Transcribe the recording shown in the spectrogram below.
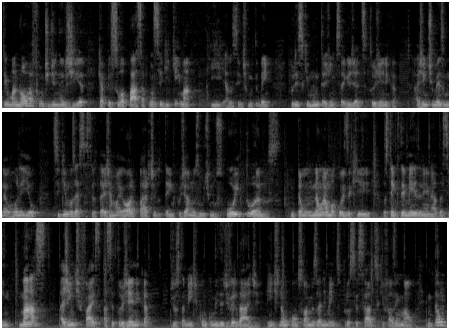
tem uma nova fonte de energia que a pessoa passa a conseguir queimar e ela se sente muito bem. Por isso que muita gente segue a dieta cetogênica. A gente mesmo, né, o Rony e eu, seguimos essa estratégia a maior parte do tempo já nos últimos oito anos. Então não é uma coisa que você tem que ter medo nem nada assim, mas a gente faz a cetogênica justamente com comida de verdade. A gente não consome os alimentos processados que fazem mal. Então,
